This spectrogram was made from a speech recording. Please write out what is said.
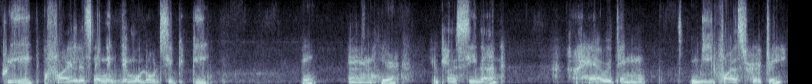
create a file. Let's name it demo.cpp. Okay, and here you can see that I have it in the files directory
